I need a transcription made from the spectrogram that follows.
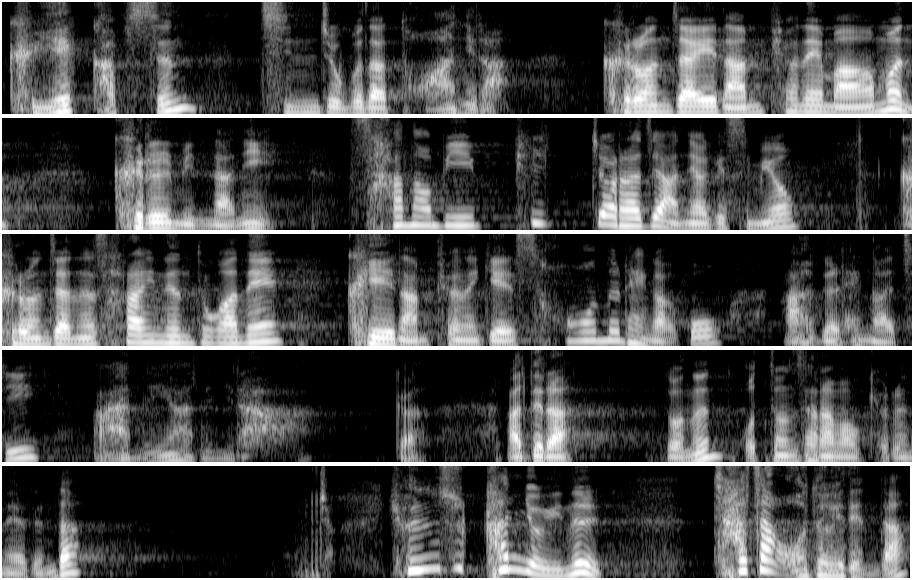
그의 값은 진주보다 더하니라. 그런 자의 남편의 마음은 그를 믿나니 산업이 필절하지 아니하겠으며 그런 자는 살아있는 동안에 그의 남편에게 선을 행하고 악을 행하지 아니하느니라. 그러니까 아들아, 너는 어떤 사람하고 결혼해야 된다? 현숙한 여인을 찾아 얻어야 된다.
